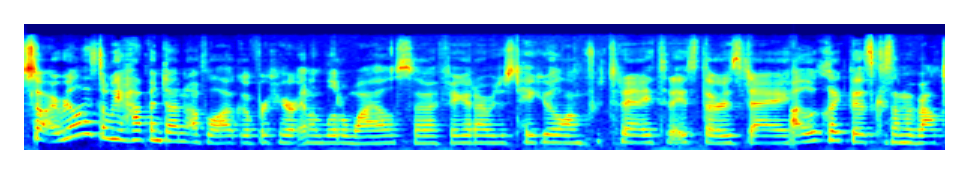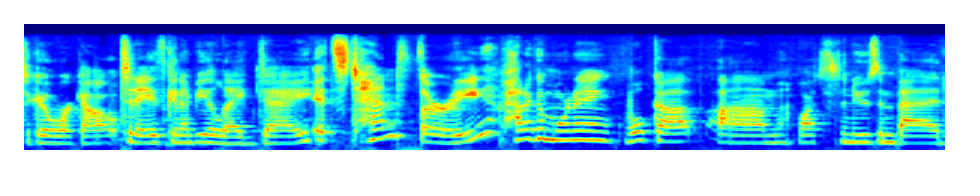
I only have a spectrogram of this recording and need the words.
So I realized that we haven't done a vlog over here in a little while, so I figured I would just take you along for today. Today's Thursday. I look like this because I'm about to go work out. Today is gonna be a leg day. It's 10.30. Had a good morning, woke up, um, watched the news in bed,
